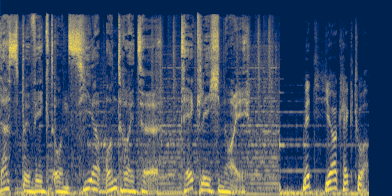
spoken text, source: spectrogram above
Das bewegt uns hier und heute. Täglich neu. Mit Jörg Hector.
